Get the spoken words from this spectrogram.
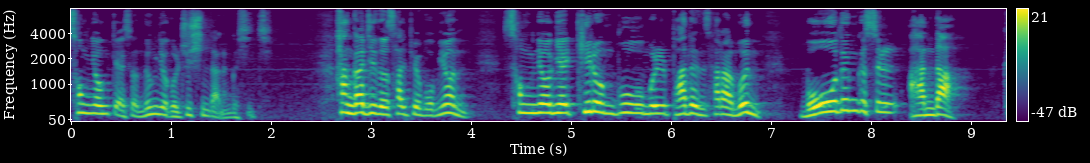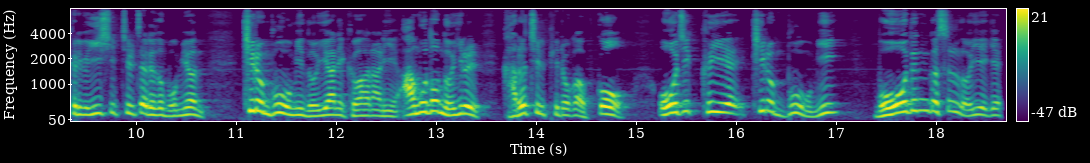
성령께서 능력을 주신다는 것이지. 한 가지 더 살펴보면 성령의 기름 부음을 받은 사람은 모든 것을 안다. 그리고 27절에도 보면 기름 부음이 너희 안에 거하나니 아무도 너희를 가르칠 필요가 없고 오직 그의 기름 부음이 모든 것을 너희에게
